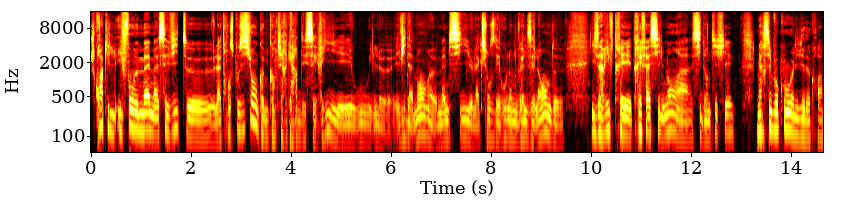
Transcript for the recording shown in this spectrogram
Je crois qu'ils font eux-mêmes assez vite euh, la transposition, comme quand ils regardent des séries et où ils, euh, évidemment, euh, même si l'action se déroule en Nouvelle-Zélande, ils arrivent très très facilement à s'identifier. Merci beaucoup, Olivier Decroix.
